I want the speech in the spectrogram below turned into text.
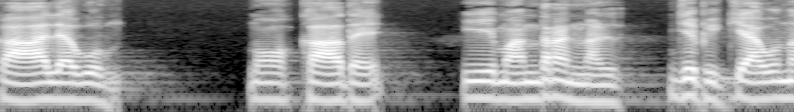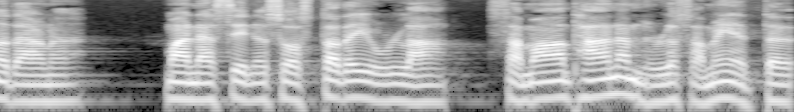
കാലവും നോക്കാതെ ഈ മന്ത്രങ്ങൾ ജപിക്കാവുന്നതാണ്. മനസ്സിന് സ്വസ്ഥതയുള്ള സമാധാനമുള്ള സമയത്ത്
